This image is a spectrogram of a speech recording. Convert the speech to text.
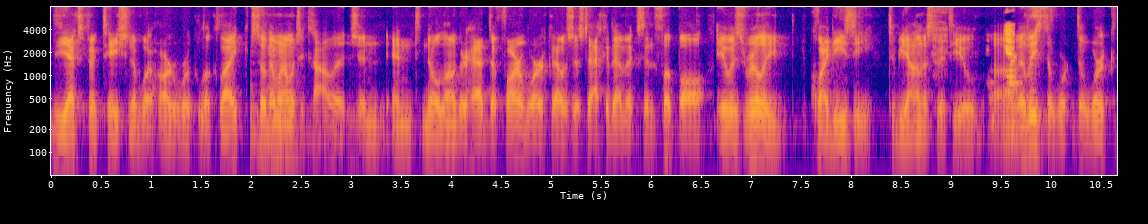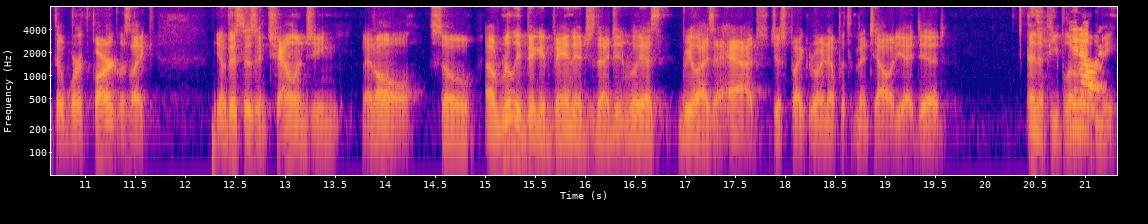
the expectation of what hard work looked like. So then when I went to college and and no longer had the farm work, I was just academics and football. It was really quite easy, to be honest with you. Um, yeah. At least the work, the work, the work part was like, you know, this isn't challenging at all. So a really big advantage that I didn't realize realize I had just by growing up with the mentality I did. and the people You around know, me.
